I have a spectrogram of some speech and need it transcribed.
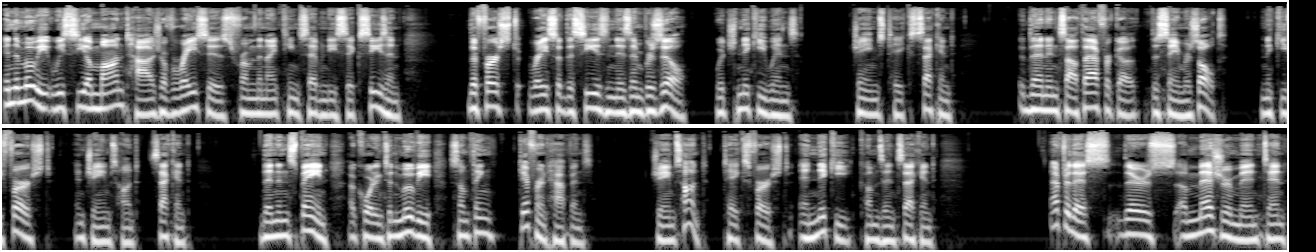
In the movie, we see a montage of races from the 1976 season. The first race of the season is in Brazil, which Niki wins. James takes second. Then in South Africa, the same result Niki first and James Hunt second. Then in Spain, according to the movie, something different happens. James Hunt takes first and Niki comes in second. After this, there's a measurement, and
